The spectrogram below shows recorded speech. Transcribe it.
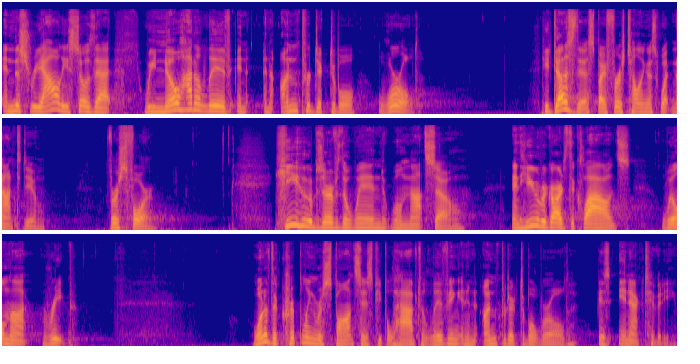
in this reality so that we know how to live in an unpredictable world. He does this by first telling us what not to do. Verse 4 He who observes the wind will not sow, and he who regards the clouds will not reap. One of the crippling responses people have to living in an unpredictable world is inactivity.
